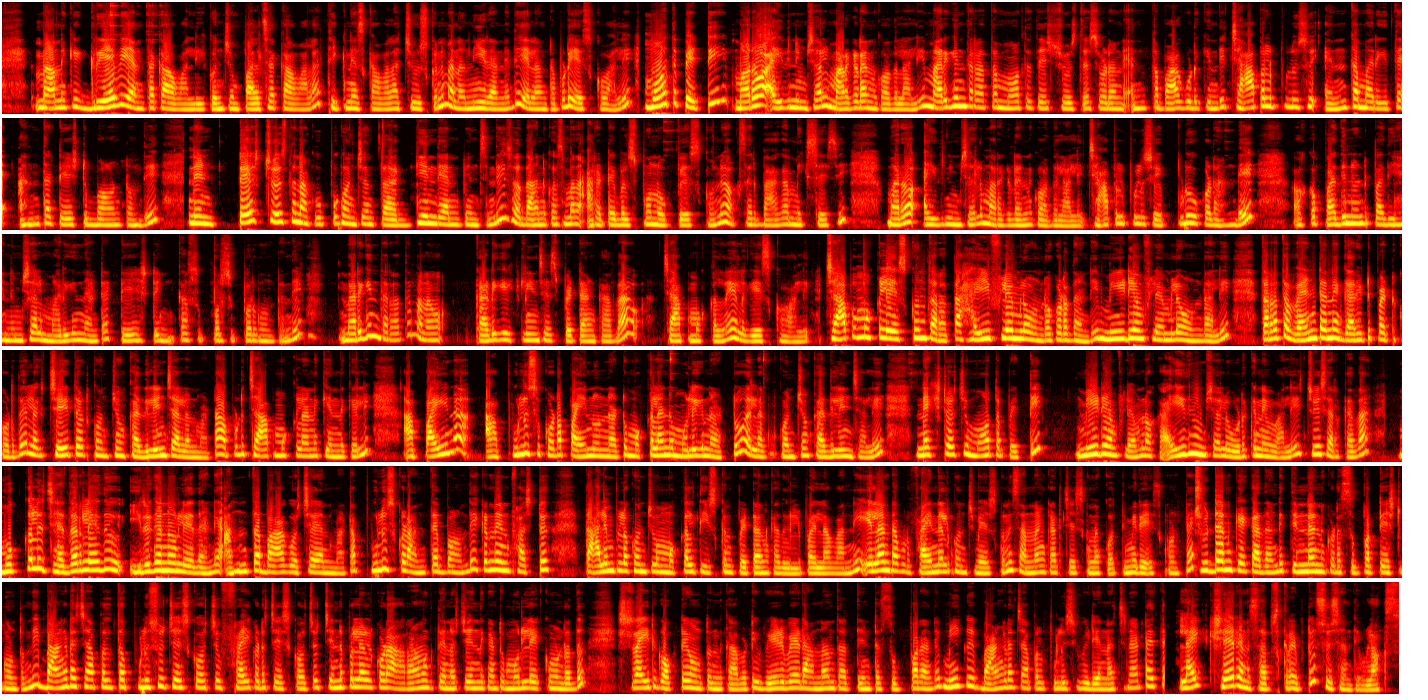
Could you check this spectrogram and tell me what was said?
మనకి గ్రేవీ ఎంత కావాలి కొంచెం పల్చ కావాలా థిక్నెస్ కావాలా చూసుకొని చేసుకుని మనం నీరు అనేది ఇలాంటప్పుడు వేసుకోవాలి. మూత పెట్టి మరో ఐదు నిమిషాలు మరగడానికి వదలాలి. మరిగిన తర్వాత మూత తీసి చూస్తే చూడండి ఎంత బాగా ఉడికింది. చేపల పులుసు ఎంత మరిగితే అంత టేస్ట్ బాగుంటుంది. నేను టేస్ట్ చూస్తే నాకు ఉప్పు కొంచెం తగ్గింది అనిపించింది. సో దానికోసం అర టేబుల్ స్పూన్ ఉప్పు వేసుకొని ఒకసారి బాగా మిక్స్ చేసి మరో ఐదు నిమిషాలు మరగడానికి వదలాలి. చేపల పులుసు ఎప్పుడూ కూడా అండి ఒక పది నుండి పదిహేను నిమిషాలు మరిగిందంటే టేస్ట్ ఇంకా సూపర్ సూపర్గా ఉంటుంది. మరిగిన తర్వాత మనం కడిగి క్లీన్ చేసి పెట్టాం కదా చేప ముక్కల్ని ఇలాగేసుకోవాలి చేప ముక్కలు వేసుకున్న తర్వాత హై ఫ్లేమ్లో ఉండకూడదండి మీడియం ఫ్లేమ్లో ఉండాలి. తర్వాత వెంటనే గరిట పెట్టకూడదు ఇలా చేతితోటి కొంచెం కదిలించాలన్నమాట. అప్పుడు చేప ముక్కలన్నీ కిందకెళ్ళి ఆ పైన ఆ పులుసు కూడా పైన ఉన్నట్టు ముక్కలన్నీ ములిగినట్టు ఇలా కొంచెం కదిలించాలి. నెక్స్ట్ వచ్చి మూత పెట్టి మీడియం ఫ్లేమ్లో ఒక ఐదు నిమిషాలు ఉడకనివ్వాలి. చూసారు కదా ముక్కలు చెదరలేదు ఇరగను లేదండి. అంత బాగా వచ్చాయన్నమాట పులుసు కూడా అంతే బాగుంది. ఇక్కడ నేను ఫస్ట్ తాలింపులో కొంచెం ముక్కలు తీసుకుని పెట్టాను కదా ఉల్లిపాయలు అవన్నీ. ఇలాంటప్పుడు ఫైనల్ కొంచెం వేసుకుని సన్నం కట్ చేసుకున్న కొత్తిమీర వేసుకుంటే చూడ్డానికే కదండి తినడానికి కూడా సూపర్ టేస్ట్గా ఉంటుంది. బాంగడ చేపలతో పులుసు చేసుకోవచ్చు ఫ్రై కూడా చేసుకోవచ్చు. చిన్నపిల్లలు కూడా ఆరామకు తినొచ్చు. ఎందుకంటే ముళ్ళు ఎక్కువ ఉండదు. స్ట్రైట్గా ఒకటే ఉంటుంది కాబట్టి వేడివేడి అన్నంతో తింటే సూపర్ అంటే మీకు ఈ బాంగడ చేపల పులుసు వీడియో నచ్చినట్టయితే like share and subscribe to Sushanthi vlogs.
